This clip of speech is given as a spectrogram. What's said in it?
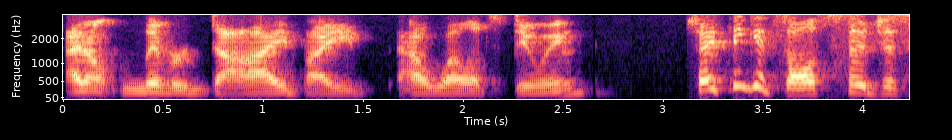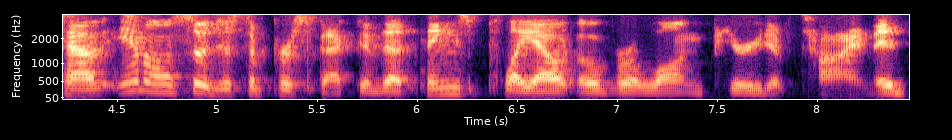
I don't live or die by how well it's doing. So I think it's also just have, and also just a perspective that things play out over a long period of time. It,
